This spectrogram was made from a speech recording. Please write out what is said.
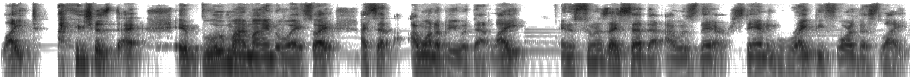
light. I just I, it blew my mind away. So I I said I want to be with that light. And as soon as I said that, I was there, standing right before this light.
